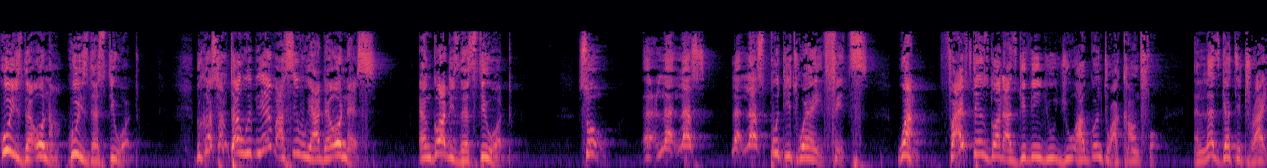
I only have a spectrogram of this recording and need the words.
Who is the owner? Who is the steward? Because sometimes we behave as if we are the owners and God is the steward. So uh, let, let's, let, let's put it where it fits. One, five things God has given you, you are going to account for. And let's get it right.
